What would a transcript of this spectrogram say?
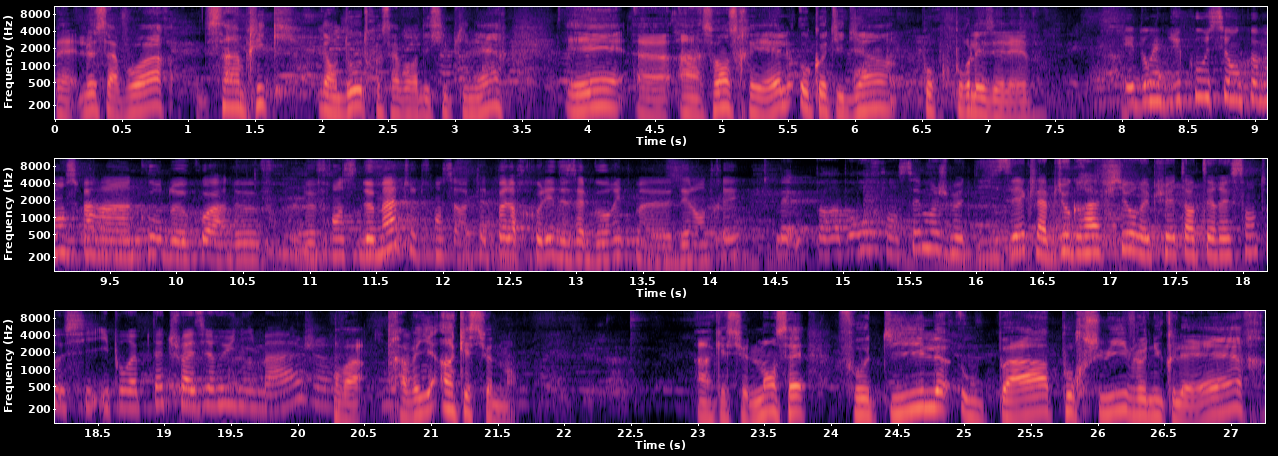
ben, le savoir s'imbrique dans d'autres savoirs disciplinaires et euh, a un sens réel au quotidien pour, pour les élèves. Et donc, du coup, si on commence par un cours de quoi? De, de, France, de maths ou de français? On va peut-être pas leur coller des algorithmes euh, dès l'entrée. Mais par rapport au français, moi, je me disais que la biographie aurait pu être intéressante aussi. Ils pourraient peut-être choisir une image. On va travailler un questionnement. Un questionnement, c'est faut-il ou pas poursuivre le nucléaire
